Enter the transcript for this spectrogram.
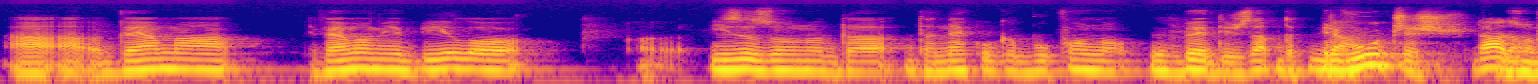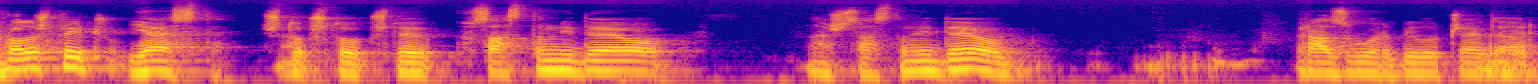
a, a, veoma, veoma mi je bilo izazovno da, da nekoga bukvalno ubediš, za- da privučeš. Da, da mu razumeš? prodaš priču. Jeste, što, što, što je sastavni deo, naš sastavni deo razgovora bilo čega, Da. jer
